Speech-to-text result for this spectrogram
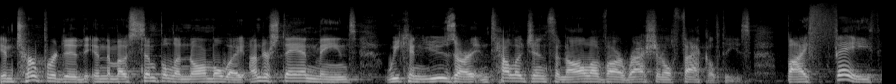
interpreted in the most simple and normal way. Understand means we can use our intelligence and all of our rational faculties. By faith,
